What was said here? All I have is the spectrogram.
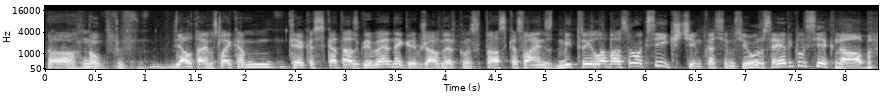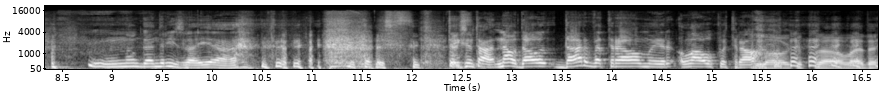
Oh, nu, jautājums, laikam, tie, kas skatās, gribēja, negrib. Žārnērkums prasa, kas vainas Dmitrija labās rokas īkšķim, kas jums jūras ērglis ieknāba. nu, Gan drīz vai jā. Teiksim tā, nav daudz darba trauma, ir lauku trauma. Lauka trauma, ne?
